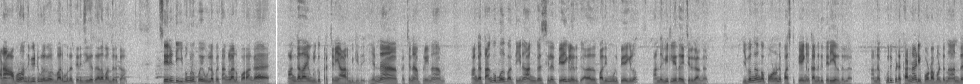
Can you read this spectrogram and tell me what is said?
ஆனால் அவனும் அந்த வீட்டுக்குள்ளே இருக்கிற ஒரு மர்மத்தை தெரிஞ்சுக்கிறதுக்காக தான் வந்திருக்கான். சரின்ட்டு இவங்களும் போய் உள்ளே போய் தங்கலான்னு போகிறாங்க அங்கே தான் இவங்களுக்கு பிரச்சனையே ஆரம்பிக்குது. என்ன பிரச்சனை அப்படின்னா அங்கே தங்கும்போது பார்த்தீங்கன்னா அங்கே சில பேய்கள் இருக்குது அதாவது பதிமூணு பேய்களும் அந்த வீட்டிலேயே தான் வச்சுருக்காங்க. இவங்க அங்கே போனோடனே ஃபஸ்ட்டு பேய்கள் கண்ணுக்கு தெரியறதில்ல. அந்த குறிப்பிட்ட கண்ணாடி போட்டால் மட்டும்தான் அந்த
